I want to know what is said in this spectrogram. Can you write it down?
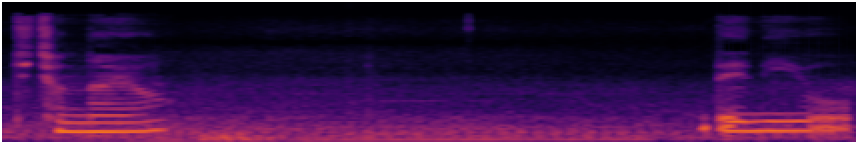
지쳤나요? 내니요.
